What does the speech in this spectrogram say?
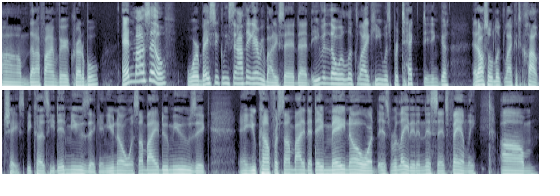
um, that I find very credible, and myself were basically saying, I think everybody said that even though it looked like he was protecting, it also looked like a clout chase because he did music. And you know, when somebody do music and you come for somebody that they may know or is related in this sense, family, um,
